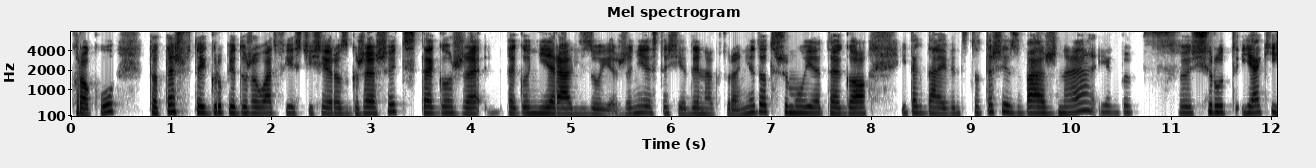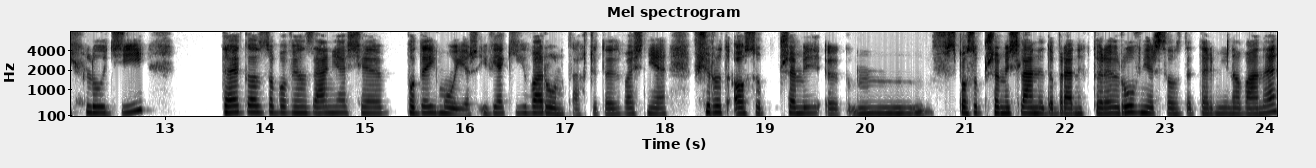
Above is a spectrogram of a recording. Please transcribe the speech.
kroku, to też w tej grupie dużo łatwiej jest ci się rozgrzeszyć z tego, że tego nie realizujesz, że nie jesteś jedyna, która nie dotrzymuje tego i tak dalej. Więc to też jest ważne, jakby wśród jakich ludzi tego zobowiązania się podejmujesz i w jakich warunkach? Czy to jest właśnie wśród osób y, w sposób przemyślany dobranych, które również są zdeterminowane,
